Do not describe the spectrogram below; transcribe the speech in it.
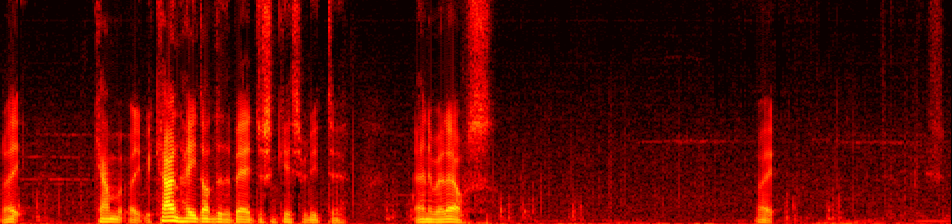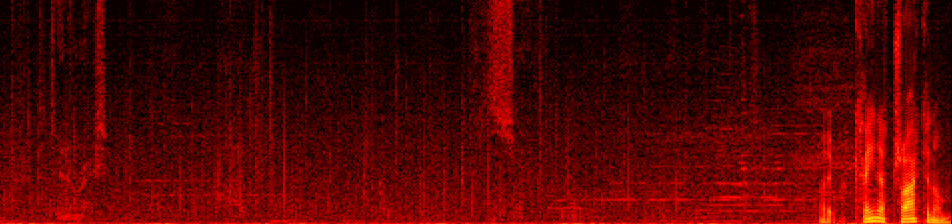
Right. Can right, we can hide under the bed just in case we need to. Anywhere else? Right. Kind of tracking him.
